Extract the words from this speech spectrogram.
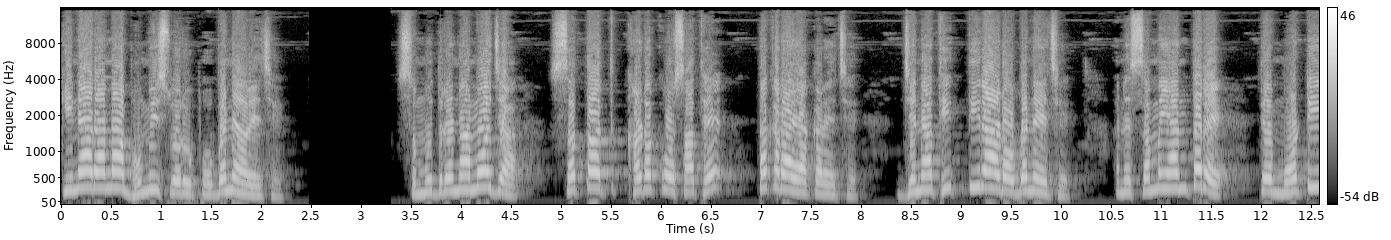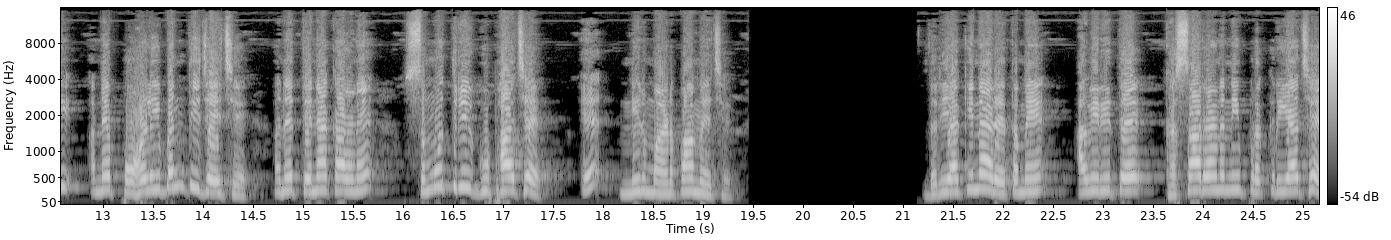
કિનારાના ભૂમિ સ્વરૂપો બનાવે છે. સમુદ્રના મોજા સતત ખડકો સાથે ટકરાયા કરે છે, જેનાથી તિરાડો બને છે. અને સમયાંતરે તે મોટી અને પહોળી બનતી જાય છે અને તેના કારણે સમુદ્રી ગુફા છે એ નિર્માણ પામે છે. દરિયા કિનારે તમે આવી રીતે ઘસારણની પ્રક્રિયા છે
